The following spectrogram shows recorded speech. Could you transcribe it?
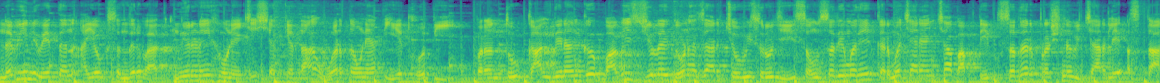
नवीन वेतन आयोग संदर्भात निर्णय होण्याची शक्यता वर्तवण्यात येत होती. परंतु काल दिनांक बावीस जुलै दोन हजार चोवीस रोजी संसदेमध्ये कर्मचाऱ्यांच्या बाबतीत सदर प्रश्न विचारले असता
